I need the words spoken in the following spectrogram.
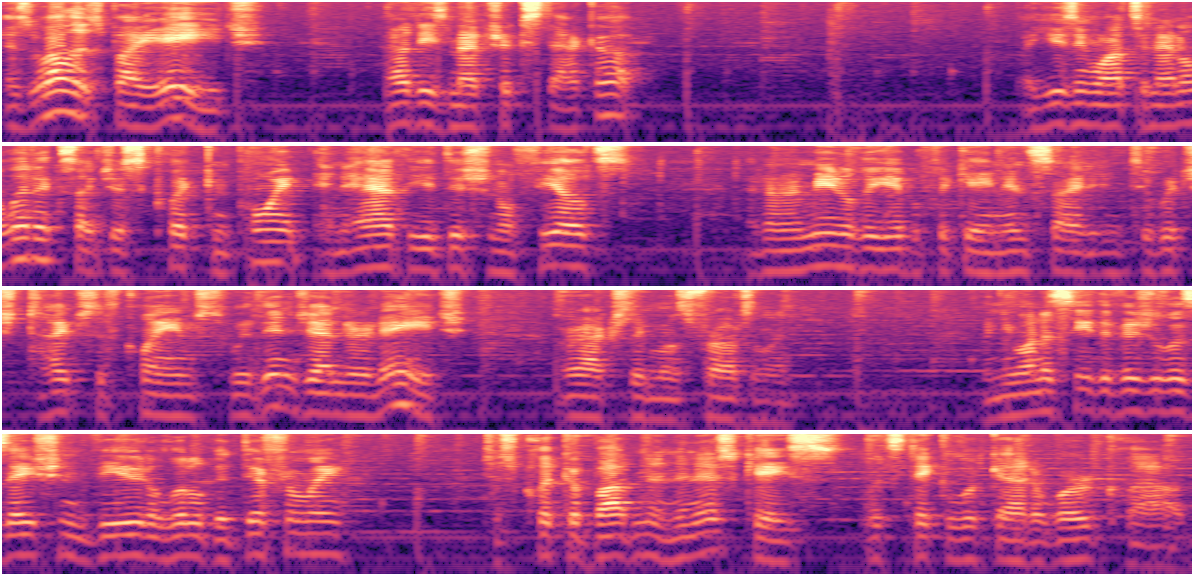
as well as by age how these metrics stack up. By using Watson Analytics, I just click and point and add the additional fields and I'm immediately able to gain insight into which types of claims within gender and age are actually most fraudulent. When you want to see the visualization viewed a little bit differently, just click a button, and in this case, let's take a look at a word cloud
